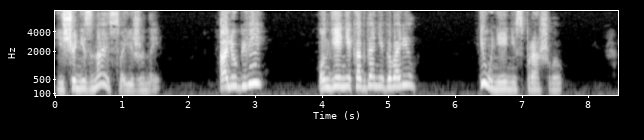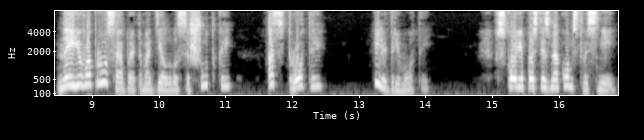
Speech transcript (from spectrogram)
еще не зная своей жены. О любви он ей никогда не говорил и у ней не спрашивал. На ее вопросы об этом отделывался шуткой, остротой или дремотой. Вскоре после знакомства с ней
